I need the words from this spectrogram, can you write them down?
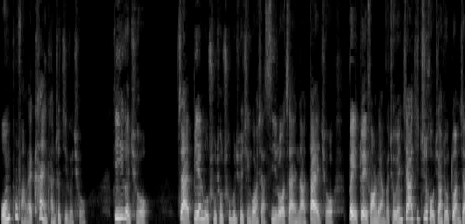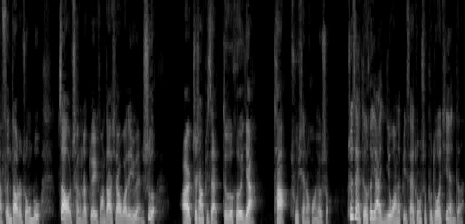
我们不妨来看一看这几个球。第一个球，在边路出球出不去的情况下，C 罗在那带球，被对方两个球员夹击之后，将球断下分到了中路，造成了对方达西尔瓦的远射。而这场比赛，德赫亚他出现了黄油手，这在德赫亚以往的比赛中是不多见的，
